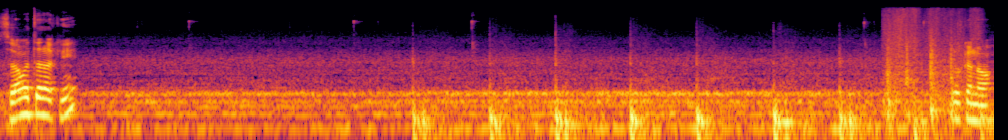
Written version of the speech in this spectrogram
¿Se va a meter aquí? Creo que no.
